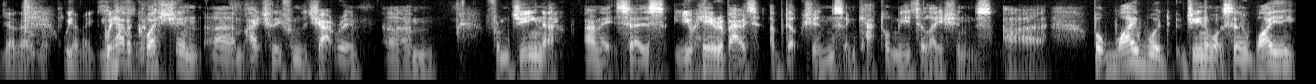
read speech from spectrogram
Yeah, that, that we, we have a question um, actually from the chat room um, from Gina, and it says you hear about abductions and cattle mutilations, uh, but why would Gina wants to know why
